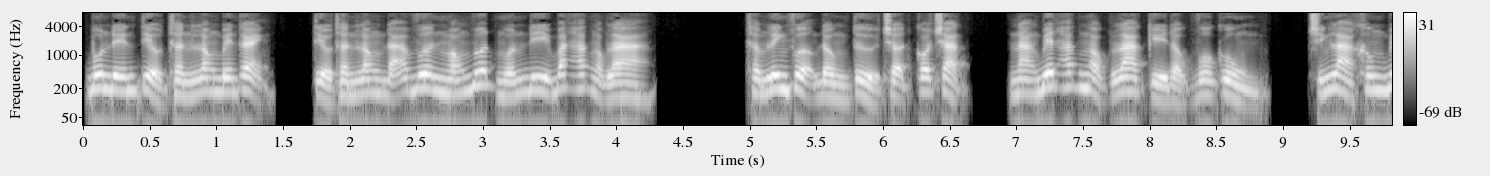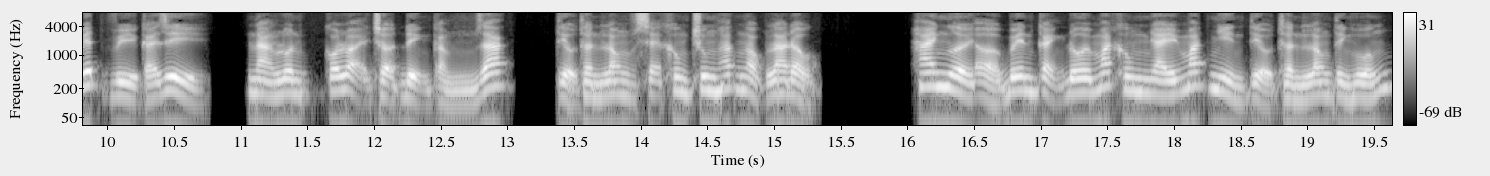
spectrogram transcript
Buôn đến tiểu thần long bên cạnh, tiểu thần long đã vươn móng vuốt muốn đi bắt hắc ngọc la. Thẩm linh phượng đồng tử chợt co chặt, nàng biết hắc ngọc la kỳ độc vô cùng, chính là không biết vì cái gì, nàng luôn có loại chợt định cảm giác, tiểu thần long sẽ không chung hắc ngọc la độc. Hai người ở bên cạnh đôi mắt không nháy mắt nhìn tiểu thần long tình huống,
